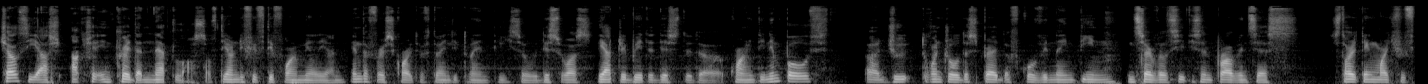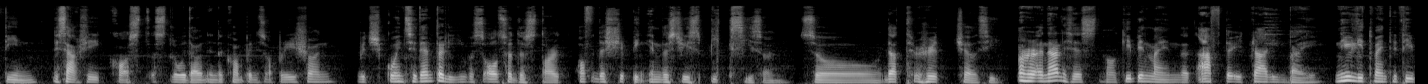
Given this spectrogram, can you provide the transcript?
Chelsea actually incurred a net loss of 354 million in the first quarter of 2020. So this was they attributed this to the quarantine imposed uh, due to control the spread of COVID-19 in several cities and provinces starting March 15. This actually caused a slowdown in the company's operation, which coincidentally was also the start of the shipping industry's peak season. So that hurt Chelsea. Our analysis, now keep in mind that after it rallied by nearly 23%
